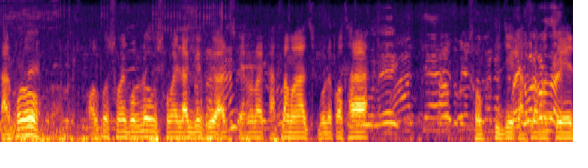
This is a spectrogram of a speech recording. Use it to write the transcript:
তারপরও অল্প সময় বললেও সময় লাগবে ভিউয়ার্স কেননা কাতলা মাছ বলে কথা, শক্তি যে কাতলা মাছের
